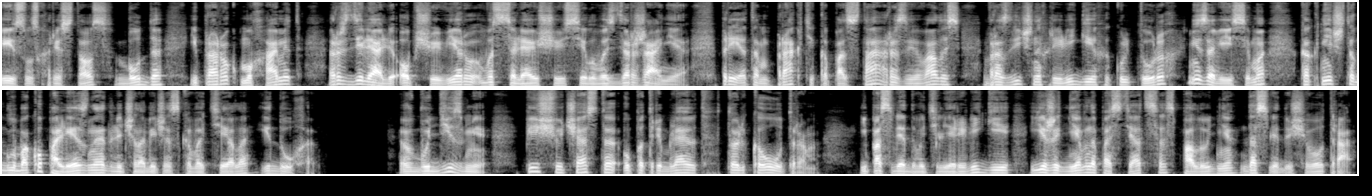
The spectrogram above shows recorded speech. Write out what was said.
Иисус Христос, Будда и пророк Мухаммед разделяли общую веру в исцеляющую силу воздержания. При этом практика поста развивалась в различных религиях и культурах независимо, как нечто глубоко полезное для человеческого тела и духа. В буддизме Пищу часто употребляют только утром, и последователи религии ежедневно постятся с полудня до следующего утра.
